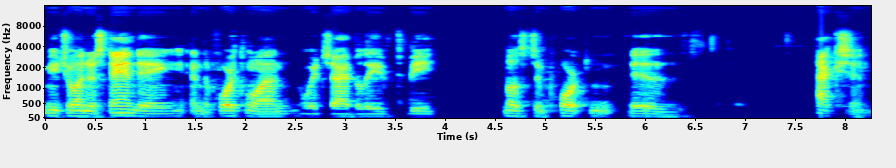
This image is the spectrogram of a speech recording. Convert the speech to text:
mutual understanding, and the fourth one, which I believe to be most important, is action.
